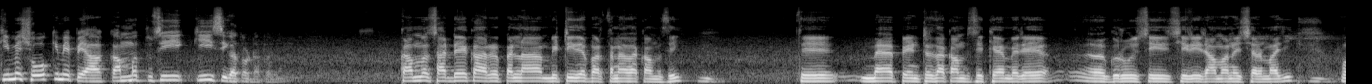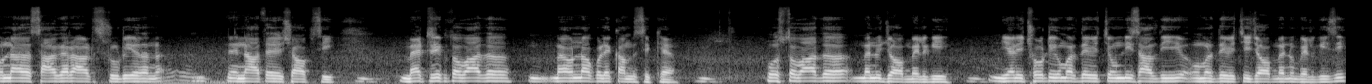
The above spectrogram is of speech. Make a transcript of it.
ਕਿਵੇਂ ਸ਼ੌਕ ਕਿਵੇਂ ਪਿਆ? ਕੰਮ ਤੁਸੀਂ ਕੀ ਸੀਗਾ ਤੁਹਾਡਾ ਪਹਿਲਾਂ? ਕੰਮ ਸਾਡੇ ਘਰ ਪਹਿਲਾਂ ਮਿੱਟੀ ਦੇ ਬਰਤਨਾਂ ਦਾ ਕੰਮ ਸੀ। ਤੇ ਮੈਂ ਪੇਂਟਰ ਦਾ ਕੰਮ ਸਿੱਖਿਆ। ਮੇਰੇ ਅ, ਗੁਰੂ ਸੀ ਸ਼੍ਰੀ ਰਾਮਾਨੰਦ ਸ਼ਰਮਾ ਜੀ। ਉਹਨਾਂ ਦਾ ਸਾਗਰ ਆਰਟ ਸਟੂਡੀਓ ਦਾ ਨ- ਦੇ ਨਾਂ ਤੇ ਸ਼ਾਪ ਸੀ। ਮੈਟ੍ਰਿਕ ਤੋਂ ਬਾਅਦ ਮੈਂ ਉਹਨਾਂ ਕੋਲੇ ਕੰਮ ਸਿੱਖਿਆ। ਉਸ ਤੋਂ ਬਾਅਦ ਮੈਨੂੰ ਜੌਬ ਮਿਲ ਗਈ। ਯਾਨੀ ਛੋਟੀ ਉਮਰ ਦੇ ਵਿੱਚ 19 ਸਾਲ ਦੀ ਉਮਰ ਦੇ ਵਿੱਚ ਹੀ ਜੌਬ ਮੈਨੂੰ ਮਿਲ ਗਈ ਸੀ।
